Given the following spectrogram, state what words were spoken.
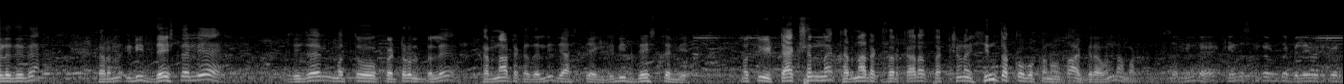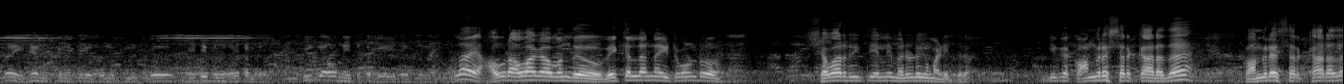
ಇಳಿದಿದೆ. ಕರ್ನ, ಇಡೀ ದೇಶದಲ್ಲಿಯೇ ಡೀಸೆಲ್ ಮತ್ತು ಪೆಟ್ರೋಲ್ ಬೆಲೆ ಕರ್ನಾಟಕದಲ್ಲಿ ಜಾಸ್ತಿ ಆಗಿದೆ ಇಡೀ ದೇಶದಲ್ಲಿ ಮತ್ತು ಈ ಟ್ಯಾಕ್ಸನ್ನು ಕರ್ನಾಟಕ ಸರ್ಕಾರ ತಕ್ಷಣ ಹಿಂತಕ್ಕೋಬೇಕು ಅನ್ನುವಂಥ ಆಗ್ರಹವನ್ನು ಮಾಡ್ತೀವಿ ಸರ್ ಹಿಂದೆ ಕೇಂದ್ರ ಸರ್ಕಾರದ ಬೆಲೆ ಏರಿಕೆ ವಿರುದ್ಧ ಇದೇ ಮುಖ್ಯಮಂತ್ರಿ ಉಪಮುಖ್ಯಮಂತ್ರಿ ಬೀದಿ ಬಂದು ಹೋರಾಟ ಮಾಡಿದ್ರು. ಈಗ ಅವ್ರ ಇದೆ ಅಲ್ಲ ಅವ್ರು ಆವಾಗ ಒಂದು ವೆಹಿಕಲನ್ನು ಇಟ್ಕೊಂಡು ಶವರ್ ರೀತಿಯಲ್ಲಿ ಮೆರವಣಿಗೆ ಮಾಡಿದ್ರು. ಈಗ ಕಾಂಗ್ರೆಸ್ ಸರ್ಕಾರದ ಕಾಂಗ್ರೆಸ್ ಸರ್ಕಾರದ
